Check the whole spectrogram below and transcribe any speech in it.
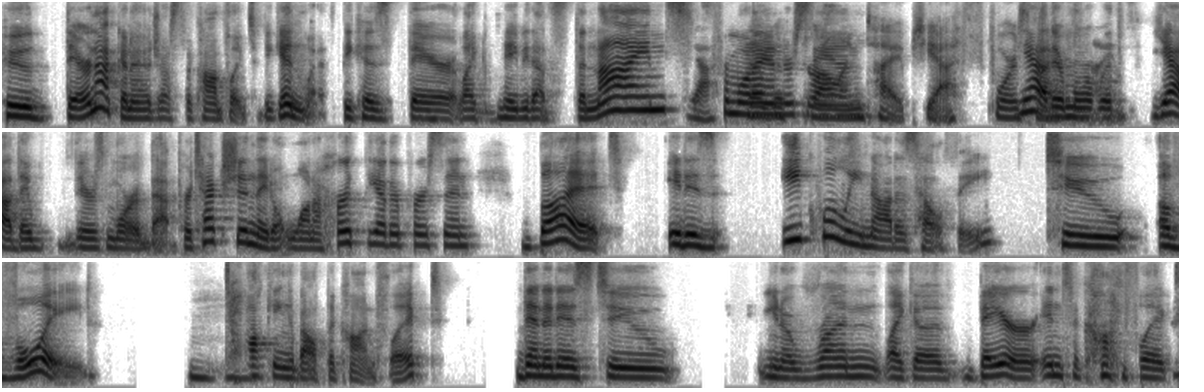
who they're not going to address the conflict to begin with because they're like maybe that's the nines yeah, from what I understand. Types, yes, fours. Yeah, they're more nines. with yeah. They there's more of that protection. They don't want to hurt the other person, but it is equally not as healthy to avoid mm-hmm. talking about the conflict than it is to you know run like a bear into conflict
